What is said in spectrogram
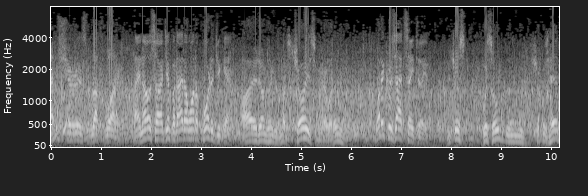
That sure is rough water. I know, Sergeant, but I don't want a portage again. I don't think there's much choice, Meriwether. What did Cruzat say to you? He just whistled and shook his head.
